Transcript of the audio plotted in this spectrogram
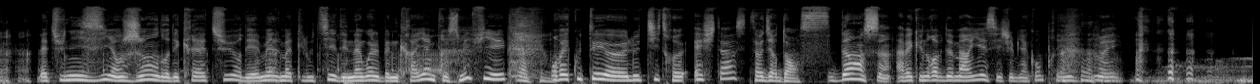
La Tunisie engendre des créatures, des Emel Matlouti et des Nawel Ben Krayem. Peut se méfier. On va écouter le titre Eshtas. Ça veut dire danse. Danse avec une robe de mariée, si j'ai bien compris. oui.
